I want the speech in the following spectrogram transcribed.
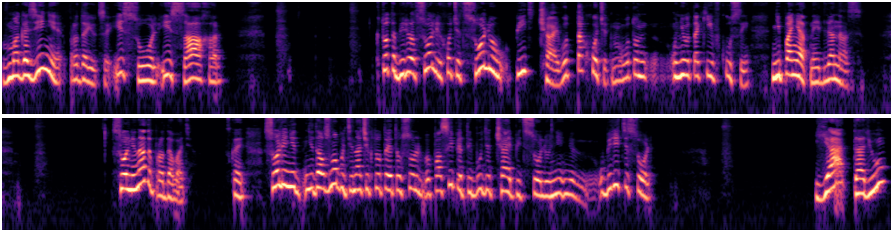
в магазине продаются и соль, и сахар. Кто-то берет соль и хочет солью пить чай. Вот так хочет. Ну, вот он, у него такие вкусы, непонятные для нас. Соль не надо продавать? Сказать, соли не, не должно быть, иначе кто-то эту соль посыпет и будет чай пить с солью. Не, не, уберите соль. Я дарю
